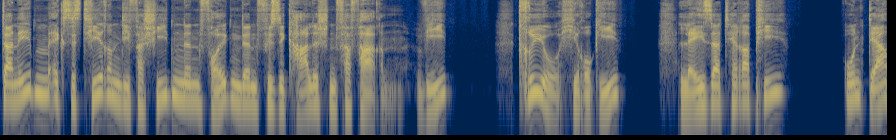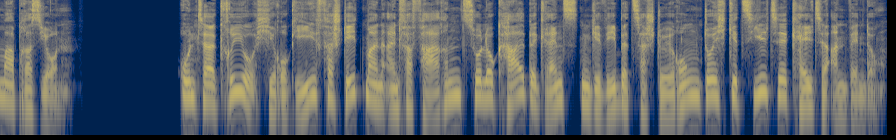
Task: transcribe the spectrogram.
Daneben existieren die verschiedenen folgenden physikalischen Verfahren wie Kryochirurgie, Lasertherapie und Dermabrasion. Unter Kryochirurgie versteht man ein Verfahren zur lokal begrenzten Gewebezerstörung durch gezielte Kälteanwendung.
